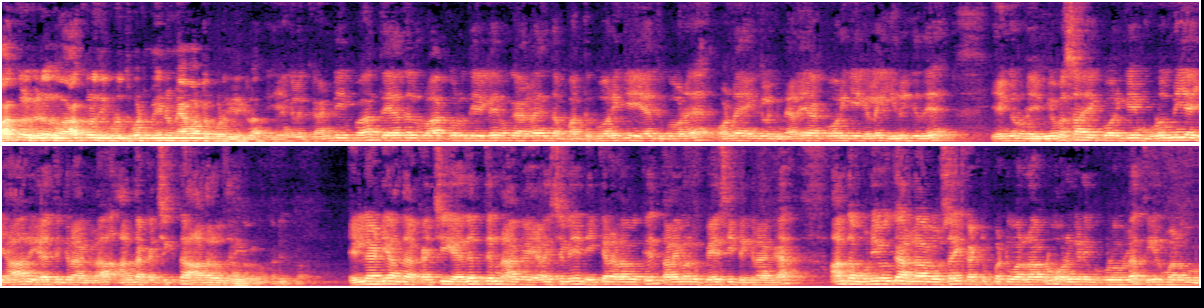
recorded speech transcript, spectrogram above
வாக்குறுதி கொடுத்து போட்டு மீண்டும் ஏமாற்றப்படுவீர்களா? எங்களுக்கு கண்டிப்பாக தேர்தல் வாக்குறுதியில் இவங்க எல்லாம் இந்த பத்து கோரிக்கையை ஏற்றுக்கோணும் ஒன்று எங்களுக்கு நிறையா கோரிக்கைகள் இருக்குது. எங்களுடைய விவசாய கோரிக்கையை முழுமையாக யார் ஏற்றுக்கிறாங்களோ அந்த கட்சிக்கு தான் ஆதரவு தெரியும். கண்டிப்பாக இல்லாட்டி அந்த கட்சியை எதிர்த்து நாங்கள் எலெக்ஷன்லேயே நிற்கிற அளவுக்கு தலைவர்கள் பேசிட்டு இருக்கிறாங்க. அந்த முடிவுக்கு எல்லா விவசாயி கட்டுப்பட்டு வர்றாப்புல ஒருங்கிணைப்பு குழுவில் தீர்மானம்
